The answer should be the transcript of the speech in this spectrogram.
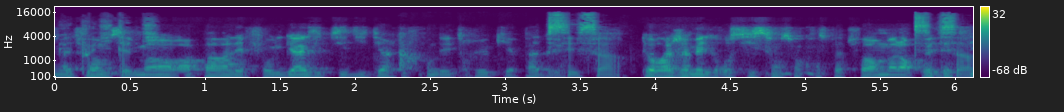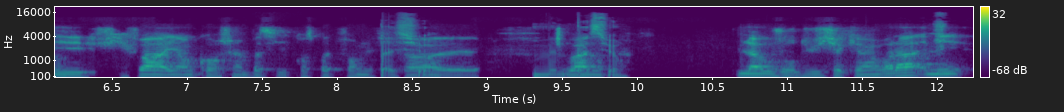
plateformes, c'est mort. À part les Fall Guys, les petits éditeurs qui font des trucs, il y a pas de. C'est ça. Tu n'auras jamais de grossissance en cross-platform. Alors peut-être les FIFA et encore, je sais même pas si les cross-platform, les FIFA. Euh, même pas sûr. Là aujourd'hui, chacun, voilà. Mais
